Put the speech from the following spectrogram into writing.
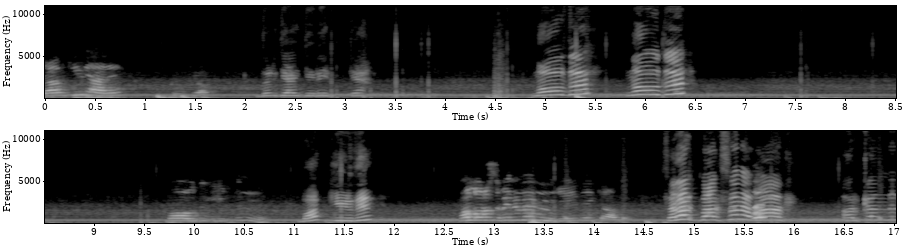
Gel gir yani. Sıkıntı yok. Dur gel geleyim gel. Ne oldu? Ne oldu? Ne oldu girdin mi? Bak girdim. Mal orası benim evim mi? Gerizekalı. Salak baksana bak. Arkanda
